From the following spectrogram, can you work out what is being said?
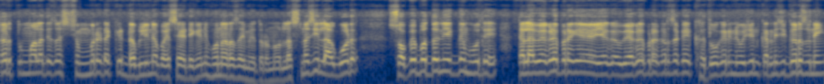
तर तुम्हाला त्याचा शंभर टक्के डबलीनं पैसा या ठिकाणी होणारच आहे मित्रांनो. लसणाची लागवड सोप्या पद्धतीने एकदम होते. त्याला वेगळ्या प्रकार वेगळ्या प्रकारचं काही खत वगैरे नियोजन करण्याची गरज नाही.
